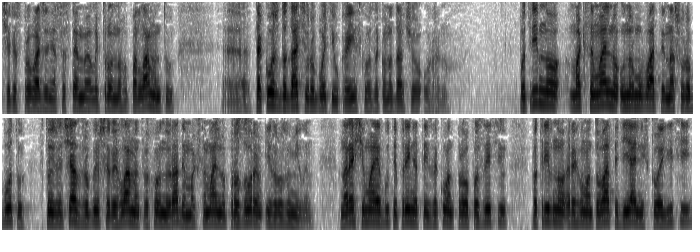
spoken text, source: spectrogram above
через впровадження системи електронного парламенту також додасть у роботі українського законодавчого органу. Потрібно максимально унормувати нашу роботу, в той же час зробивши регламент Верховної Ради максимально прозорим і зрозумілим. Нарешті має бути прийнятий закон про опозицію, потрібно регламентувати діяльність коаліції,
